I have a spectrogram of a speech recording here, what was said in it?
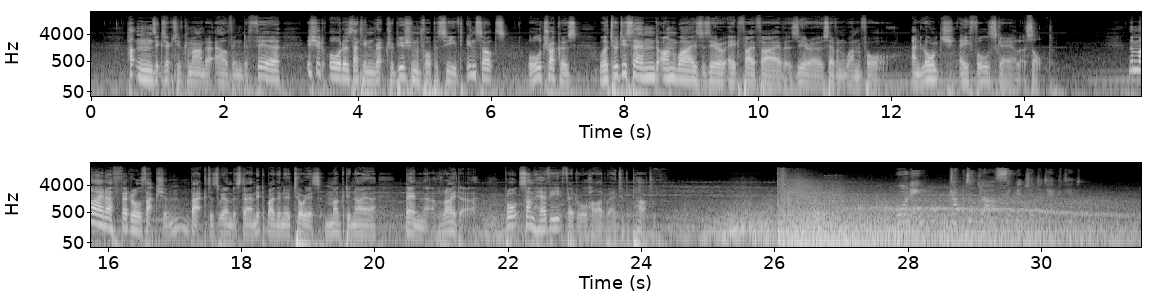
Hutton's executive commander Alvin DeFeer issued orders that in retribution for perceived insults, all truckers were to descend on WISE 08550714 and launch a full-scale assault. The minor federal faction, backed as we understand it by the notorious mug denier Ben Ryder, brought some heavy federal hardware to the party. Warning, capital class signature detected.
